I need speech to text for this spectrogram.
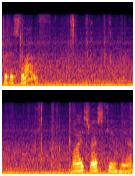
for this love. Wise rescue here.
